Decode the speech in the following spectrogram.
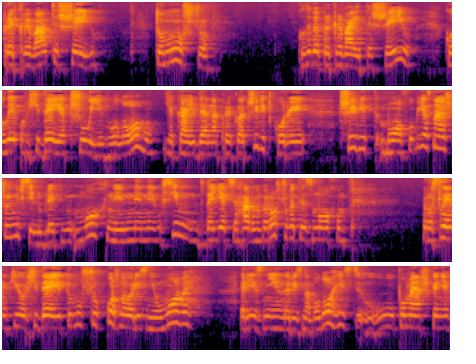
прикривати шию, тому що, коли ви прикриваєте шию, коли орхідея чує вологу, яка йде, наприклад, чи від кори, чи від моху. Я знаю, що не всі люблять мох, не, не, не всім вдається гарно вирощувати з мохом рослинки, орхідеї, тому що в кожного різні умови, різні, різна вологість у помешканнях.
